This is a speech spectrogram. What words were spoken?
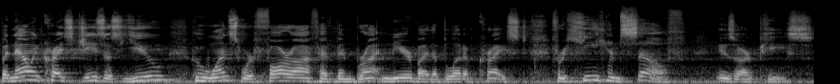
but now in Christ Jesus, you who once were far off have been brought near by the blood of Christ. For he himself is our peace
